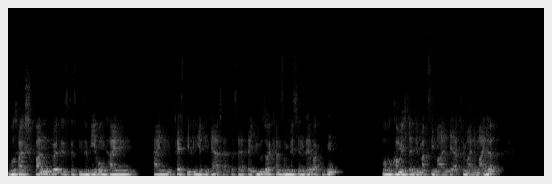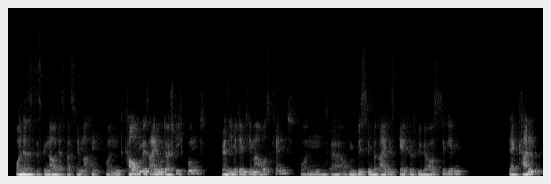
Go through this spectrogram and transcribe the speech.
wo es halt spannend wird, ist, dass diese Währung keinen, keinen fest definierten Wert hat. Das heißt, der User kann so ein bisschen selber gucken, wo bekomme ich denn den maximalen Wert für meine Meile und das ist das genau das, was wir machen. Und kaufen ist ein guter Stichpunkt. Wer sich mit dem Thema auskennt und äh, auch ein bisschen bereit ist, Geld für Flüge auszugeben, der kann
